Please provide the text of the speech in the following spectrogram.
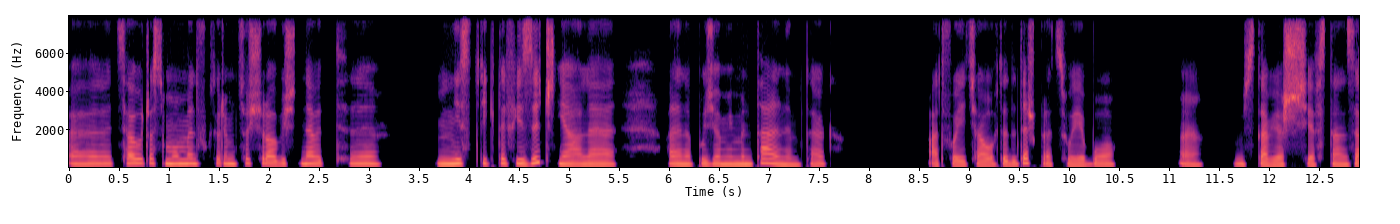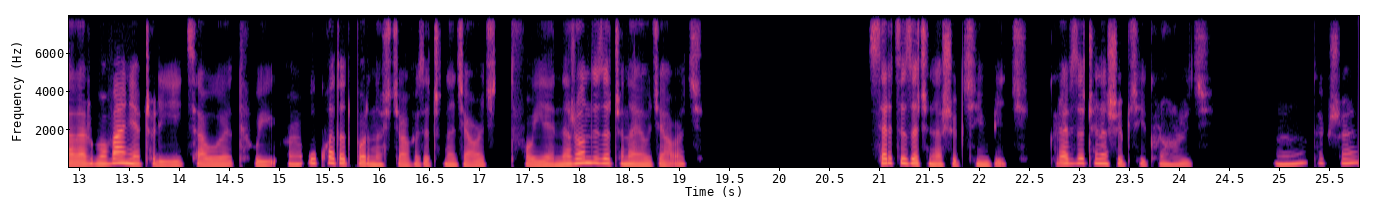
e, cały czas moment, w którym coś robisz, nawet e, nie stricte fizycznie, ale, ale na poziomie mentalnym, tak? A twoje ciało wtedy też pracuje, bo e, stawiasz się w stan zaalarmowania, czyli cały twój e, układ odpornościowy zaczyna działać, twoje narządy zaczynają działać. Serce zaczyna szybciej bić, krew zaczyna szybciej krążyć. No, także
